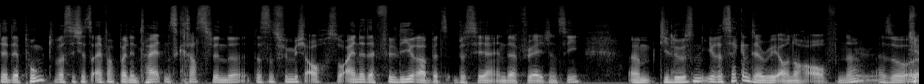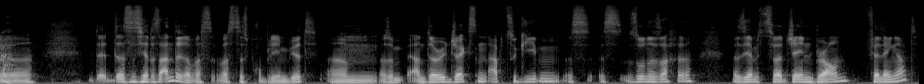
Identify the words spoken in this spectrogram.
Der, der Punkt, was ich jetzt einfach bei den Titans krass finde, das ist für mich auch so einer der Verlierer bisher in der Free Agency. Ähm, die lösen ihre Secondary auch noch auf. Ne? Also ja. äh, das ist ja das andere, was, was das Problem wird. Ähm, also an Dory Jackson abzugeben, ist, ist so eine Sache. Also sie haben jetzt zwar Jane Brown verlängert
